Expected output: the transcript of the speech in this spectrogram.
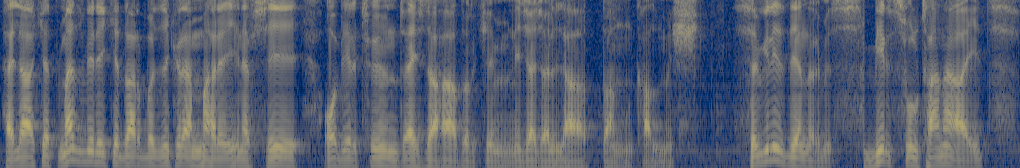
Helak etmez bir iki darbı zikr emmare-i nefsi. O bir tünd ejdehadır kim nice cellattan kalmış. Sevgili izleyenlerimiz, bir sultana ait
